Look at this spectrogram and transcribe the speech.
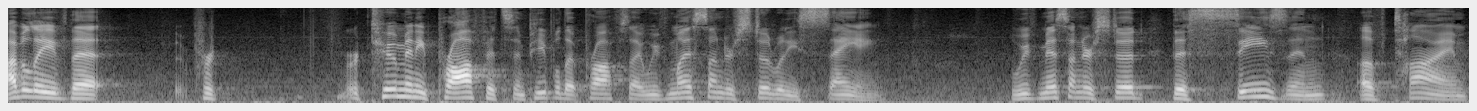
I believe that for, for too many prophets and people that prophesy, we've misunderstood what he's saying. We've misunderstood the season of time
